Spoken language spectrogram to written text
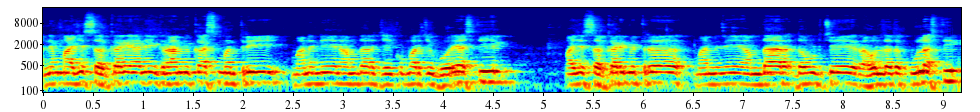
आणि माझे सहकारी आणि ग्रामविकास मंत्री माननीय आमदार जयकुमारजी गोरे असतील माझे सहकारी मित्र माननीय आमदार दौंडचे राहुलदादा कुल असतील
